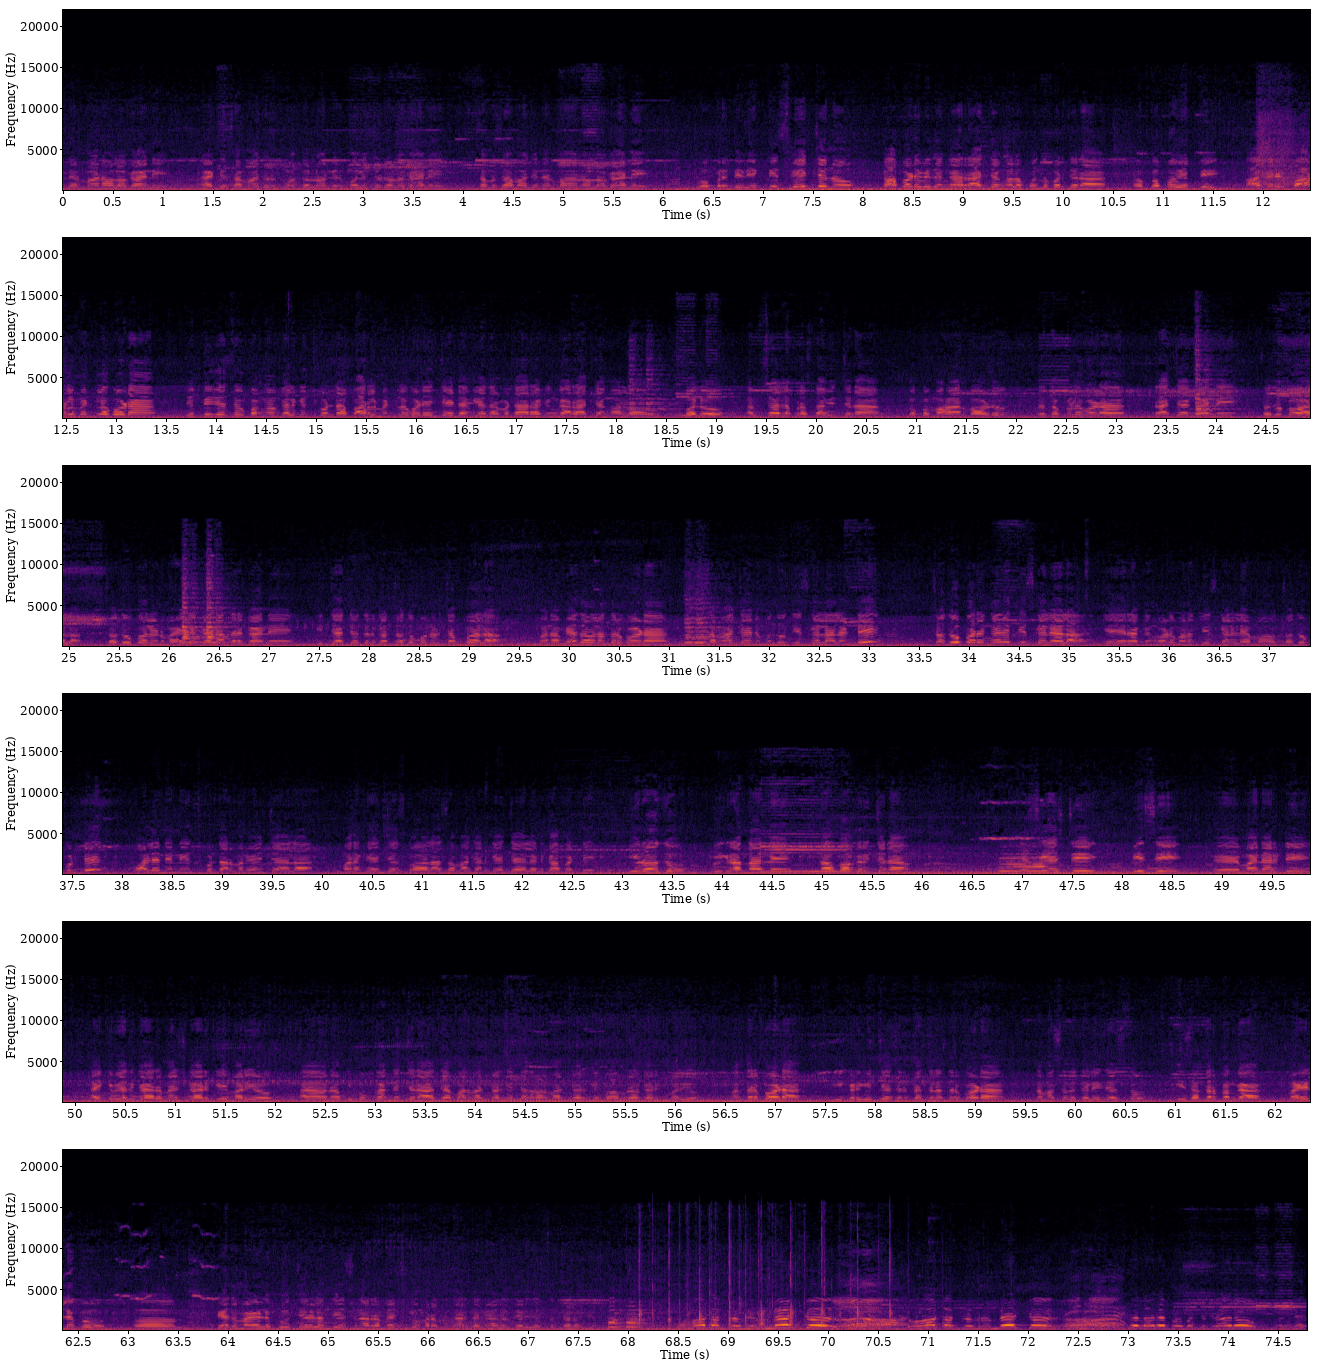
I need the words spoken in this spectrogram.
నిర్మాణంలో కానీ నాటి సమాజ రుగ్మతులను నిర్మూలించడంలో కానీ సమసమాజ నిర్మాణంలో కానీ ప్రతి వ్యక్తి స్వేచ్ఛను కాపాడే విధంగా రాజ్యాంగంలో పొందుపరిచిన ఒక గొప్ప వ్యక్తి. ఆఖరికి పార్లమెంట్లో కూడా వ్యక్తి చేసే భంగం కలిగించకుండా పార్లమెంట్లో కూడా ఏం చేయడానికి లేదనమాట ఆ రకంగా రాజ్యాంగంలో పలు అంశాలను ప్రస్తావించిన గొప్ప మహానుభావుడు ప్రతి ఒక్కరు కూడా రాజ్యాంగాన్ని చదువుకోవాలా? చదువుకోలేని మహిళలు కానీ అందరు కానీ విద్యార్థులు కానీ చదువుకున్నట్టు చెప్పాలా? మన మేధావులందరూ కూడా సమాజాన్ని ముందుకు తీసుకెళ్ళాలంటే చదువు పరంగానే తీసుకెళ్ళాలా. ఏ రకం కూడా మనం తీసుకెళ్ళలేము. చదువుకుంటే వాళ్ళే నిర్ణయించుకుంటారు. మనం ఏం చేయాలా? మనకేం చేసుకోవాలా? సమాజానికి ఏం చేయాలని. కాబట్టి ఈరోజు ఈ గ్రంథాన్ని నాకు బహుకరించిన ఎస్సీ ఎస్టీ బీసీ మైనారిటీ ఐక్యవేదిక రమేష్ గారికి మరియు నాకు బుక్ అందించిన జయపాల్ మహర్షి గారికి చంద్రబాబు మహర్షి గారికి బాబురావు గారికి మరియు అందరూ కూడా ఇక్కడికి ఇచ్చేసిన పెద్దలందరూ కూడా నమస్సులు తెలియజేస్తూ ఈ సందర్భంగా మహిళలకు పేద మహిళలకు చీరలు అందజేసిన రమేష్కు మరొకసారి ధన్యవాదాలు తెలియజేస్తూ సెలవు ప్రపంచ జ్ఞానం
